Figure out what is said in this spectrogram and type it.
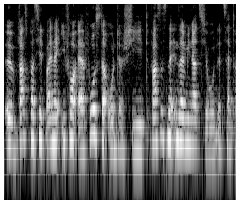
äh, was passiert bei einer IVF, wo ist der Unterschied, was ist eine Insemination etc.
